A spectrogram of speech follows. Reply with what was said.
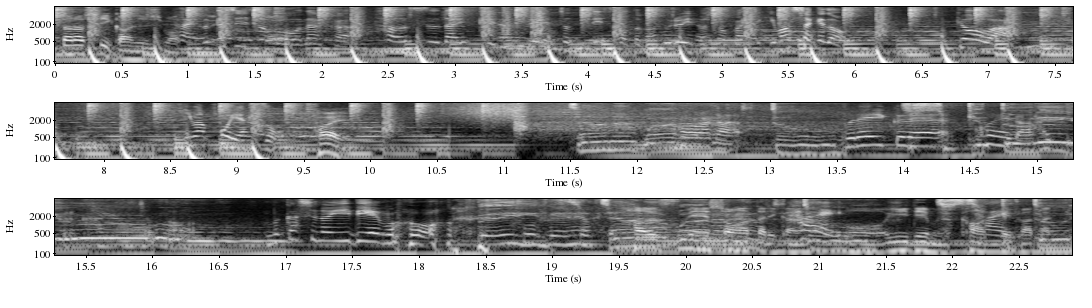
と新しい感じしまはい、すね、私ちょっとなんかハウス大好きなんでちょっとディスコとか古いのを紹介してきましたけど今日は今っぽいやつを。こはい。のなんかブレイクで声が入ってくる感じちょっと昔の EDM を。ハウスネーションあたりからはいもう EDM に変わっていくあたりに、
